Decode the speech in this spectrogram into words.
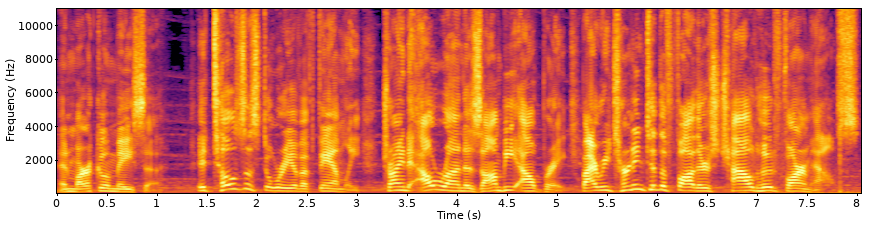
and Marco Masa. It tells the story of a family trying to outrun a zombie outbreak by returning to the father's childhood farmhouse.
